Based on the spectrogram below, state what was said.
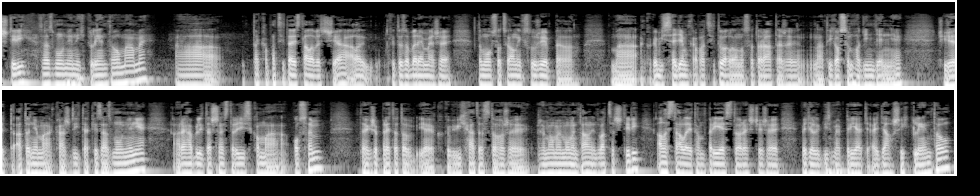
zazmluvnených klientov máme a tá kapacita je stále väčšia, ale keď to zoberieme, že domov sociálnych služieb má ako keby 7 kapacitu, ale ono sa to ráta, že na tých 8 hodín denne, čiže a to nemá každý také zazmluvnenie a rehabilitačné stredisko má 8, takže preto to je ako keby vychádza z toho, že, že máme momentálne 24, ale stále je tam priestor ešte, že vedeli by sme prijať aj ďalších klientov.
